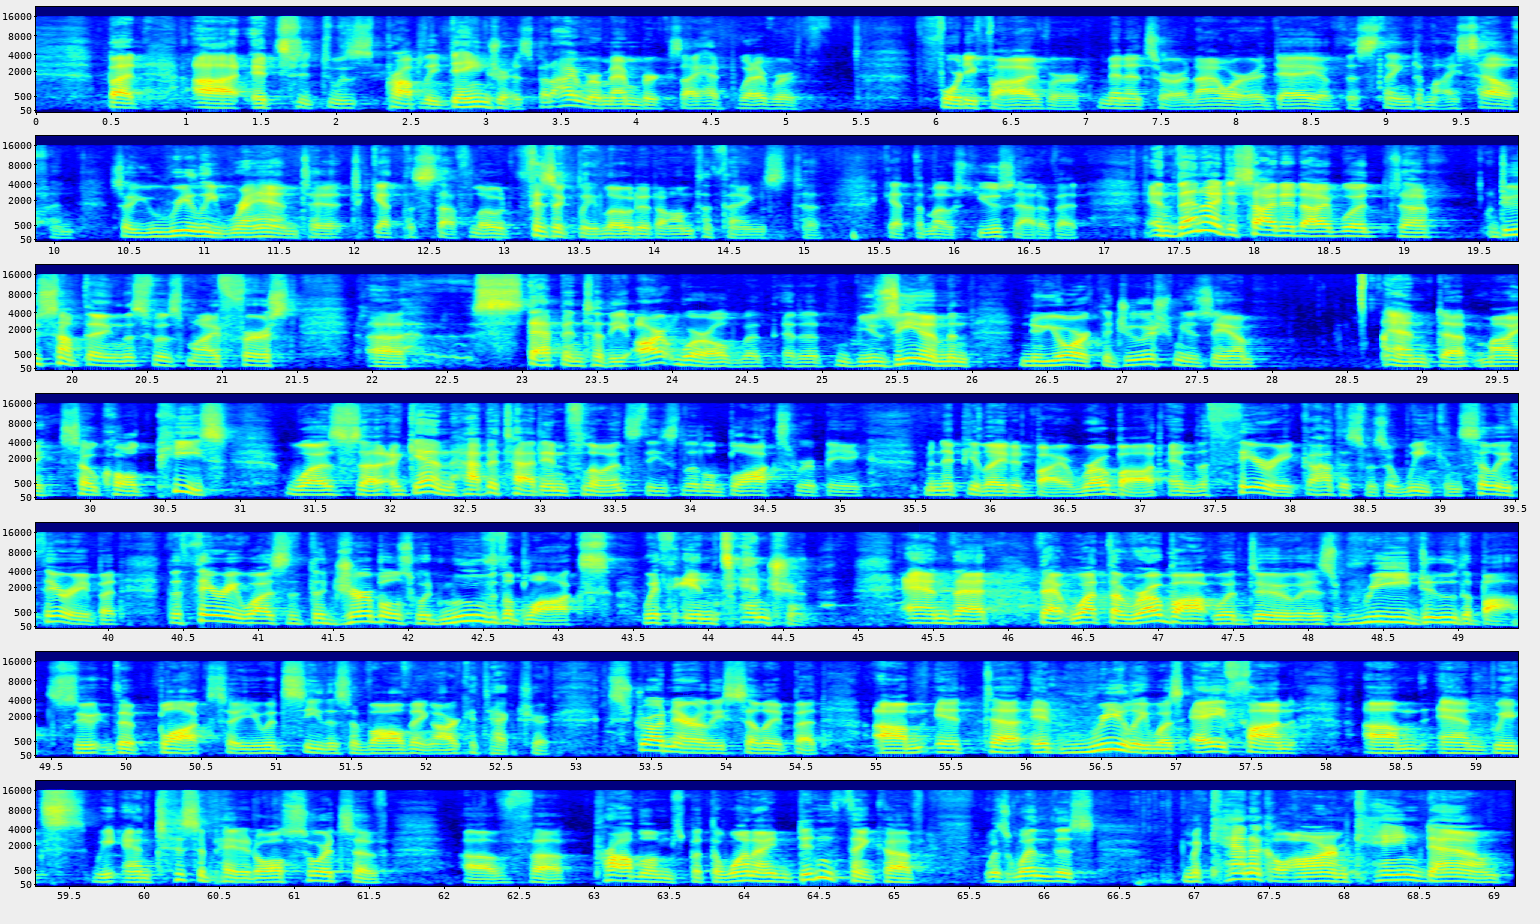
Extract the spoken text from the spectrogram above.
but uh, it was probably dangerous. But I remember because I had whatever 45 or minutes or an hour a day of this thing to myself. And so you really ran to, to get the stuff load, physically loaded onto things to get the most use out of it. And then I decided I would uh, do something. This was my first uh, step into the art world with, at a museum in New York, the Jewish Museum. And uh, my so called piece was, uh, again, habitat influence. These little blocks were being manipulated by a robot. And the theory, God, this was a weak and silly theory, but the theory was that the gerbils would move the blocks with intention. And that, that what the robot would do is redo the bots, the blocks, so you would see this evolving architecture. Extraordinarily silly, but um, it, uh, it really was A, fun, um, and we, we anticipated all sorts of, of uh, problems, but the one I didn't think of was when this mechanical arm came down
